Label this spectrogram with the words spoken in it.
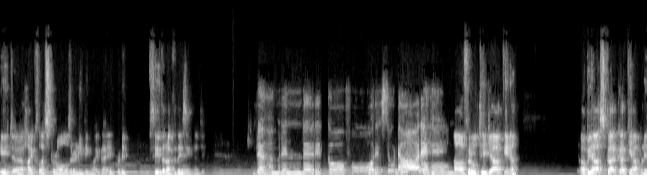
Get uh, high cholesterols or anything like that. But it ਸਿਹਤ ਰੱਖਦੇ ਸੀ ਹਾਂਜੀ ब्रह्मरिंदर को फोर सुधार है ਹਾਂ ਫਿਰ ਉੱਥੇ ਜਾ ਕੇ ਨਾ ਅਭਿਆਸ ਕਰ ਕਰਕੇ ਆਪਣੇ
